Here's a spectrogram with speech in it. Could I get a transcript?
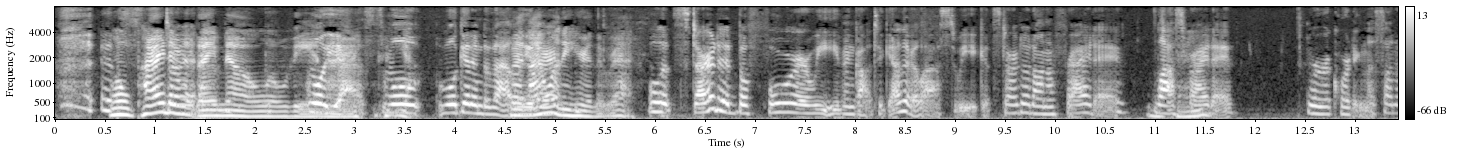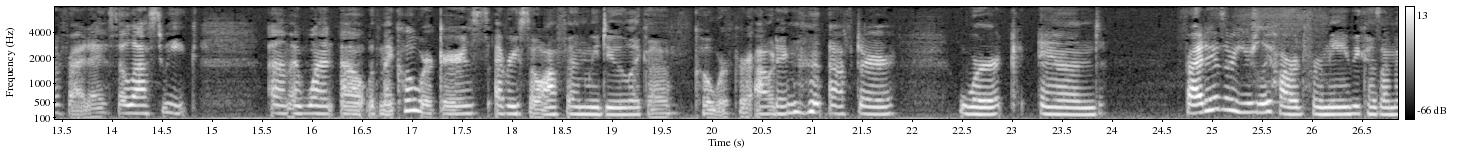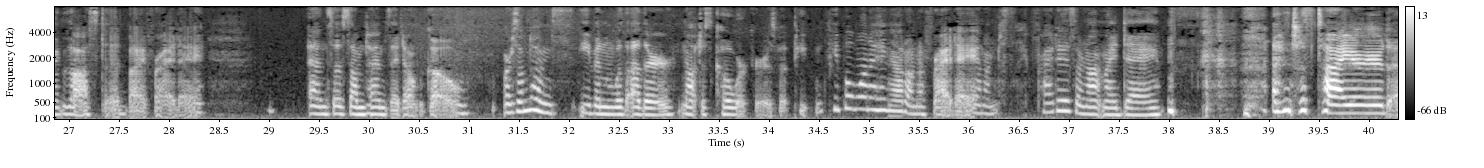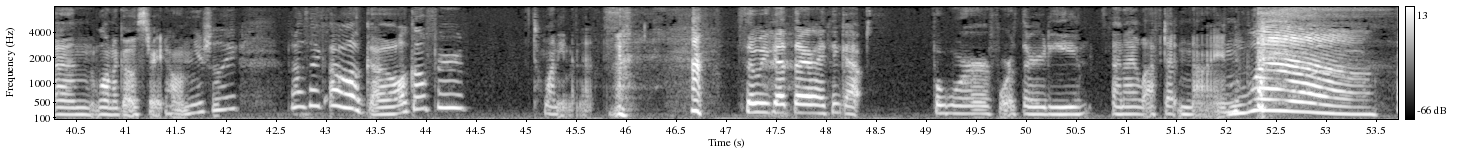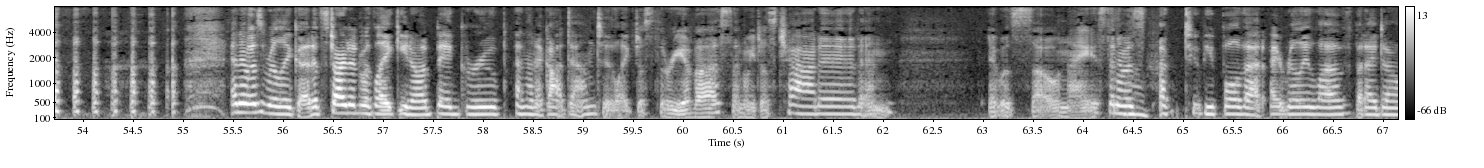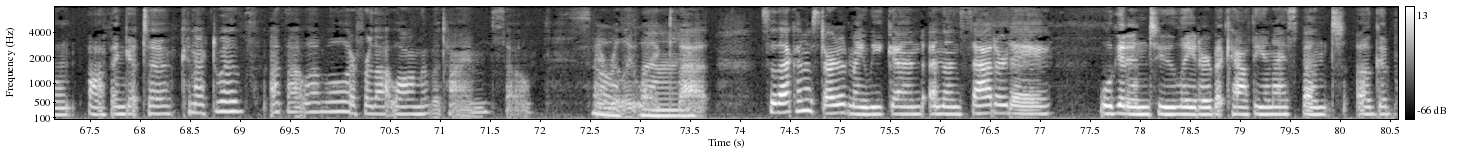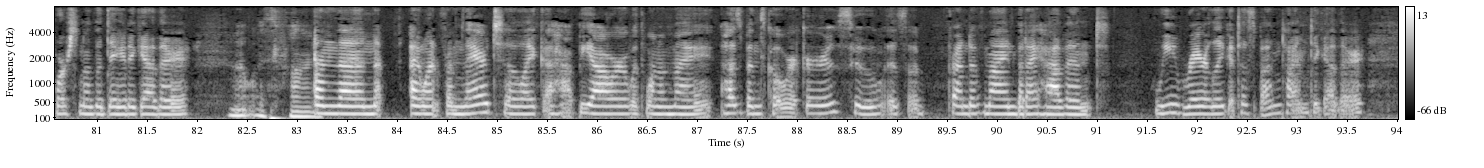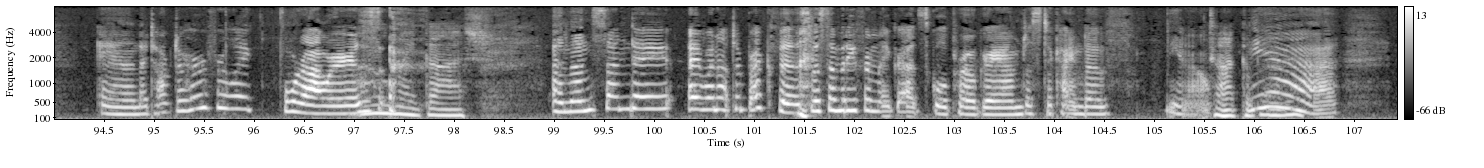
well, part of it I started- know will be. Well, yes, yeah. we'll we'll get into that But later. I want to hear the rest. Well, it started before we even got together last week. It started on a Friday. Last Friday. We're recording this on a Friday. So last week, um, I went out with my coworkers. Every so often, we do like a coworker outing after work. And Fridays are usually hard for me because I'm exhausted by Friday. And so sometimes I don't go. or sometimes even with other, not just coworkers, but people people want to hang out on a Friday, and I'm just like, Fridays are not my day. I'm just tired and want to go straight home usually. But I was like, oh, I'll go. I'll go for 20 minutes. so we get there, I think at 4, 4.30, and I left at 9. Whoa. and it was really good. It started with like, you know, a big group, and then it got down to like just three of us, and we just chatted, and it was so nice. And it was uh, two people that I really love, but I don't often get to connect with at that level or for that long of a time. So, So I really fun. liked that. So that kind of started my weekend, and then Saturday we'll get into later, but Kathy and I spent a good portion of the day together. That was fun. And then I went from there to like a happy hour with one of my husband's coworkers who is a friend of mine, but I haven't we rarely get to spend time together. And I talked to her for like 4 hours. oh my gosh. And then Sunday I went out to breakfast with somebody from my grad school program just to kind of, you know, Talk about it.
